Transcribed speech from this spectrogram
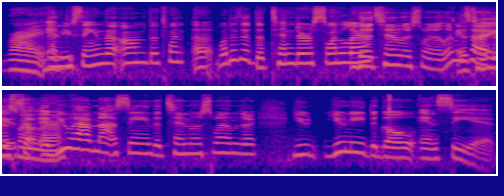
Right. Have And- you seen the um the twin uh what is it the Tinder swindler? The Tinder Swindler. Let me The tell Tinder you. So if you have not seen the Tinder Swindler, you you need to go and see it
